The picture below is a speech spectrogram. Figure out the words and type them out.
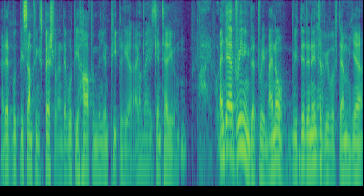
and that would be something special and there would be half a million people here i, I can tell you. And they are dreaming that dream. I know. We did an interview yeah. with them yeah.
